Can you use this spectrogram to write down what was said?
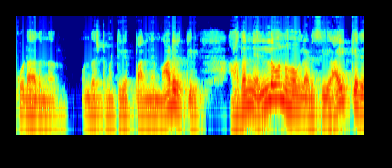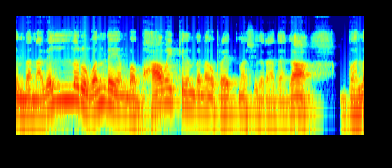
ಕೂಡ ಅದನ್ನು ಒಂದಷ್ಟು ಮಟ್ಟಿಗೆ ಪಾಲನೆ ಮಾಡಿರ್ತೀವಿ. ಅದನ್ನೆಲ್ಲವನ್ನು ಹೋಗಲಾಡಿಸಿ ಐಕ್ಯದಿಂದ ನಾವೆಲ್ಲರೂ ಒಂದೇ ಎಂಬ ಭಾವೈಕ್ಯದಿಂದ ನಾವು ಪ್ರಯತ್ನಶೀಲರಾದಾಗ ಬಲ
